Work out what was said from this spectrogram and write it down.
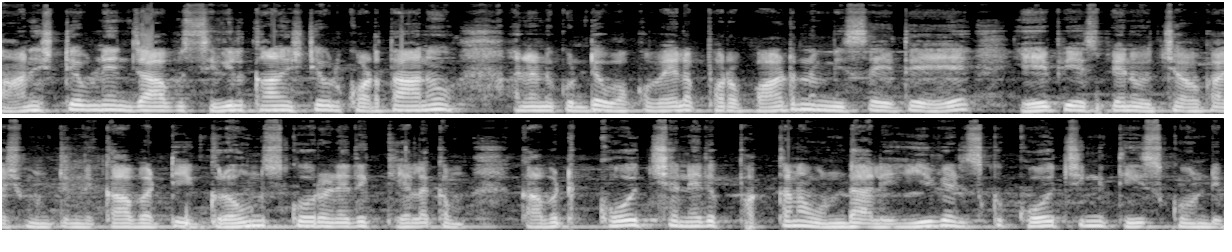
కానిస్టేబుల్ నేను జాబ్ సివిల్ కానిస్టేబుల్ కొడతాను అని అనుకుంటే ఒకవేళ పొర పొరపాటున మిస్ అయితే ఏపీఎస్పీ అని వచ్చే అవకాశం ఉంటుంది. కాబట్టి గ్రౌండ్ స్కోర్ అనేది కీలకం. కాబట్టి కోచ్ అనేది పక్కన ఉండాలి. ఈవెంట్స్కు కోచింగ్ తీసుకోండి.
